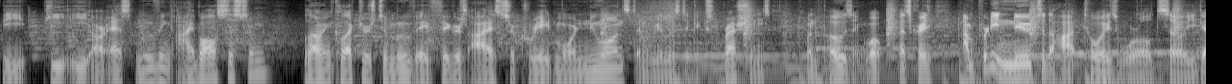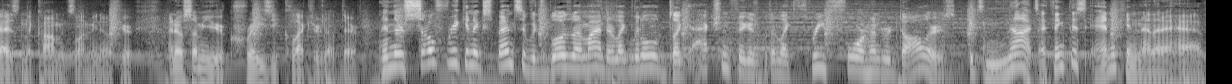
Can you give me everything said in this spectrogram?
the PERS moving eyeball system, allowing collectors to move a figure's eyes to create more nuanced and realistic expressions when posing. Whoa, that's crazy. I'm pretty new to the Hot Toys world, so you guys in the comments let me know if you're. I know some of you are crazy collectors out there, and they're so freaking expensive, which blows my mind. They're like little like action figures, but they're like three, four hundred dollars. It's nuts. I think this Anakin now that I have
